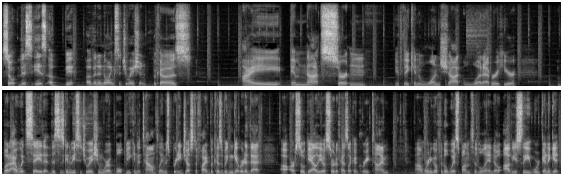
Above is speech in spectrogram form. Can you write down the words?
so this is a bit of an annoying situation because I am not certain if they can one-shot whatever here, but I would say that this is going to be a situation where a Bolt Beak into Talonflame is pretty justified because if we can get rid of that, uh, our Solgaleo sort of has like a great time. Um, we're going to go for the Wisp onto the Lando. Obviously, we're going to get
